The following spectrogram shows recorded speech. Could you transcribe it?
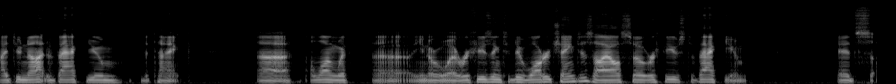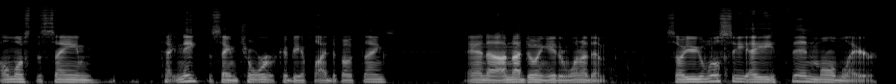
I do not vacuum the tank. Uh, along with, uh, you know, refusing to do water changes, I also refuse to vacuum. It's almost the same technique, the same chore could be applied to both things and uh, I'm not doing either one of them. So you will see a thin mulm layer.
